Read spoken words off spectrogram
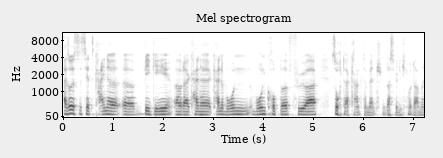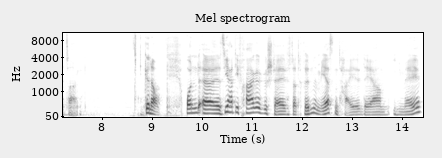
also es ist jetzt keine äh, WG oder keine, keine Wohn Wohngruppe für suchterkrankte Menschen. Das will ich nur damit sagen. Genau. Und äh, sie hat die Frage gestellt da drin im ersten Teil der E-Mail,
